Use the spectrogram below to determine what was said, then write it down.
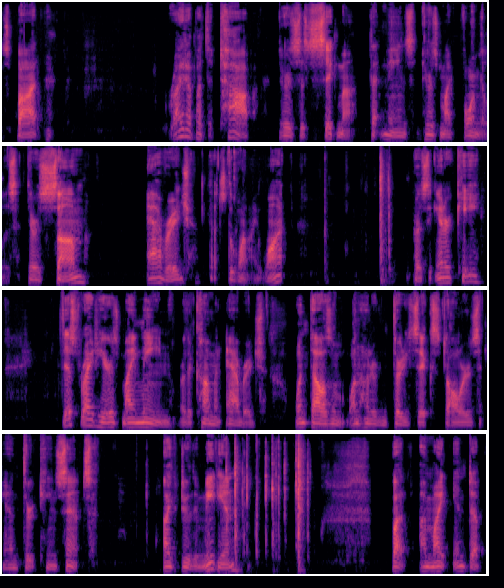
spot, right up at the top, there's a sigma. That means, here's my formulas. There's sum, average, that's the one I want. Press the enter key. This right here is my mean, or the common average, $1,136.13. I could do the median, but I might end up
